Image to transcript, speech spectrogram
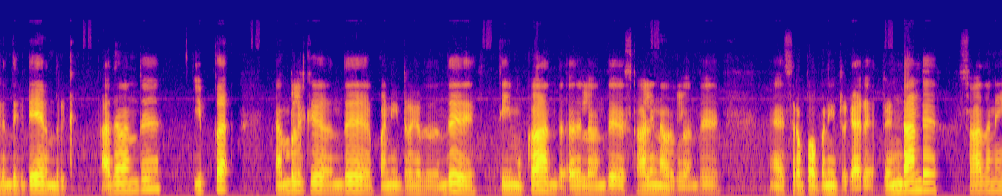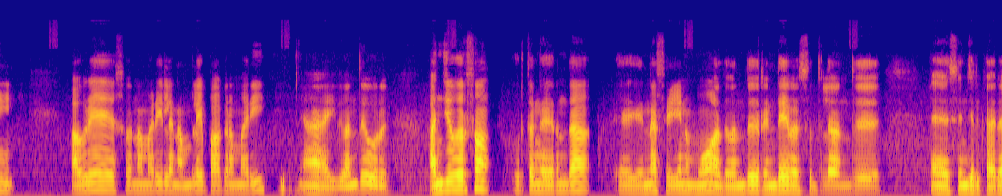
இருந்துக்கிட்டே இருந்திருக்கு. அதை வந்து இப்ப நம்மளுக்கு வந்து பண்ணிட்டு இருக்கிறது வந்து திமுக. அந்த அதுல வந்து ஸ்டாலின் அவர்கள் வந்து சிறப்பாக சிறப்பா பண்ணிட்டு இருக்காரு. ரெண்டாண்டு சாதனை அவரே சொன்ன மாதிரி இல்லை நம்மளே பார்க்குற மாதிரி இது வந்து ஒரு அஞ்சு வருஷம் ஒருத்தங்க இருந்தால் என்ன செய்யணுமோ அது வந்து ரெண்டே வருஷத்தில் வந்து செஞ்சுருக்காரு.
